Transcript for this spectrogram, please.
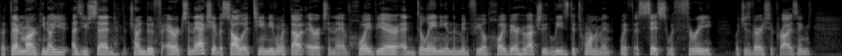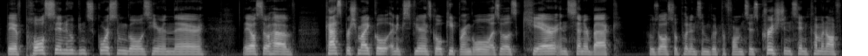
But Denmark, you know, you as you said, they're trying to do it for Eriksen. They actually have a solid team, even without Eriksen. They have Højbjerg and Delaney in the midfield. Højbjerg, who actually leads the tournament with assists with three, which is very surprising. They have Poulsen, who can score some goals here and there. They also have Kasper Schmeichel, an experienced goalkeeper and goal, as well as Kjær in center back, who's also put in some good performances. Christensen coming off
